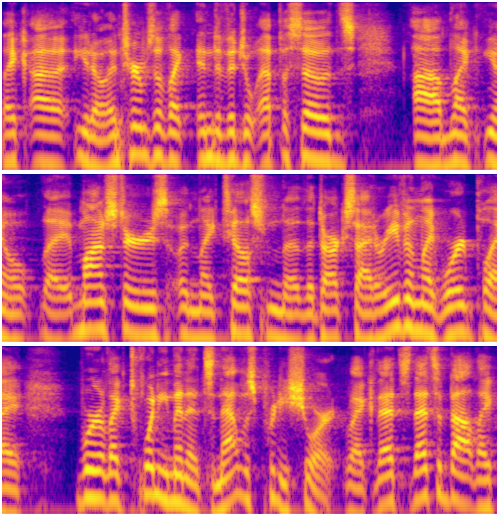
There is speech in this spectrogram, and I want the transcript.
like uh, you know, in terms of like individual episodes, um, like you know, like monsters and like Tales from the, the Dark Side, or even like wordplay, were like 20 minutes, and that was pretty short. Like that's that's about like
